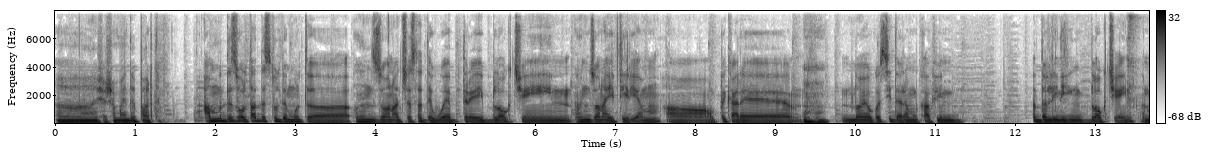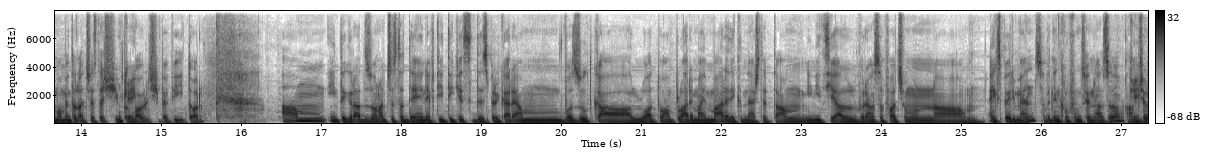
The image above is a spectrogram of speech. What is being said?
uh, și așa mai departe? Am dezvoltat destul de mult uh, în zona aceasta de Web3, blockchain, în zona Ethereum, uh, pe care uh-huh. noi o considerăm ca fiind the leading blockchain în momentul acesta și okay. probabil și pe viitor. Am integrat zona aceasta de NFT tickets despre care am văzut că a luat o amploare mai mare decât ne așteptam. Inițial vreau să facem un uh, experiment, să vedem cum funcționează. Okay. Am, cer,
